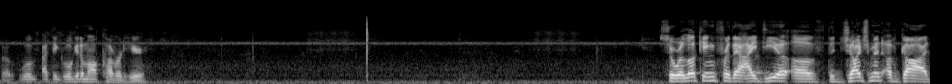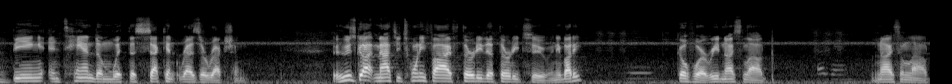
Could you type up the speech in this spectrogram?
But we'll, I think we'll get them all covered here. So we're looking for the idea of the judgment of God being in tandem with the second resurrection. Who's got Matthew 25, 30 to 32? Anybody? Go for it. Read nice and loud. Okay. Nice and loud.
